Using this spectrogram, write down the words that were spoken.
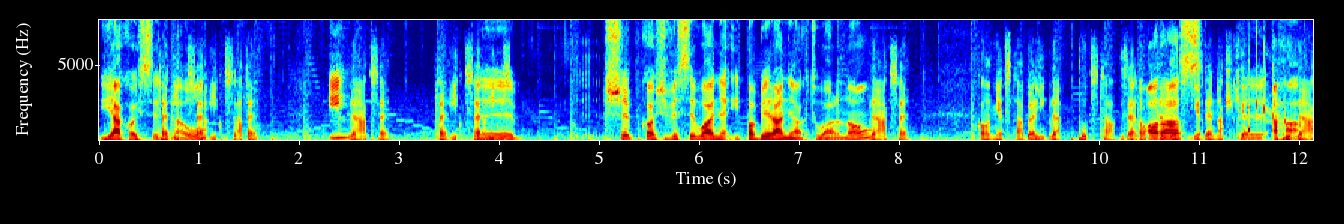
jakość sygnału. I y, szybkość wysyłania i pobierania aktualną. Koniec tabeli. La. Pusta. 0. Oraz, 11. y, aha.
